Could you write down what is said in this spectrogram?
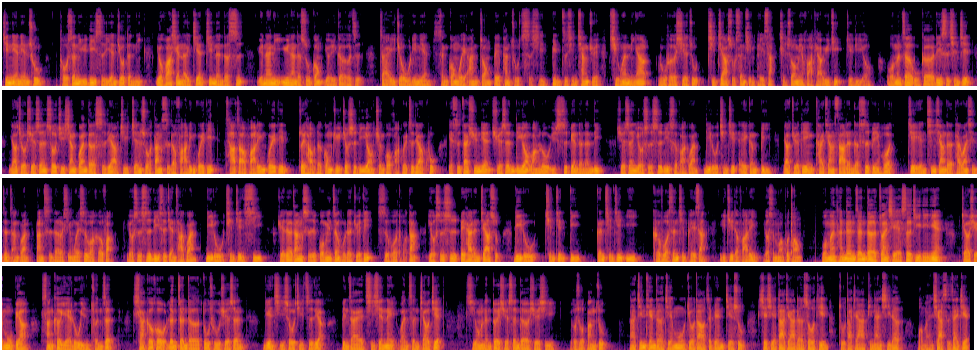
今年年初，投身于历史研究的你。又发现了一件惊人的事：原来你遇难的叔公有一个儿子，在一九五零年沈公伟案中被判处死刑，并执行枪决。请问你要如何协助其家属申请赔偿？请说明法条依据及理由。我们这五个历史情境要求学生收集相关的史料及检索当时的法令规定。查找法令规定最好的工具就是利用全国法规资料库，也是在训练学生利用网络与思辨的能力。学生有时是历史法官，例如情境 A 跟 B，要决定开枪杀人的士兵或戒严清乡的台湾行政长官当时的行为是否合法；有时是历史检察官，例如情境 C，觉得当时国民政府的决定是否妥当；有时是被害人家属，例如情境 D 跟情境 E，可否申请赔偿？依据的法令有什么不同？我们很认真地撰写设计理念。教学目标，上课也录影存证，下课后认真的督促学生练习收集资料，并在期限内完成交件，希望能对学生的学习有所帮助。那今天的节目就到这边结束，谢谢大家的收听，祝大家平安喜乐，我们下次再见。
